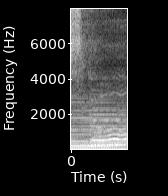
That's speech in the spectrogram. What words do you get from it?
Lobpreis aus.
